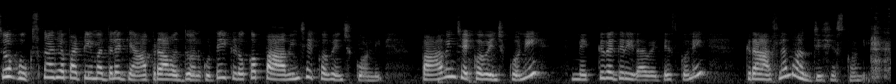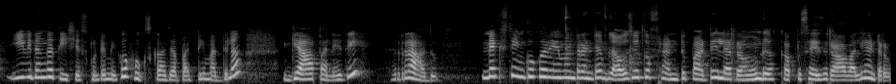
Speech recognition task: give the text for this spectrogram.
సో హుక్స్ కాజా పట్టి మధ్యలో గ్యాప్ రావద్దు అనుకుంటే ఇక్కడ ఒక పావించి ఎక్కువ పెంచుకోండి పావించి ఎక్కువ పెంచుకొని నెక్ దగ్గర ఇలా పెట్టేసుకొని క్రాస్లో మార్క్ చేసేసుకోండి. ఈ విధంగా తీసేసుకుంటే మీకు హుక్స్ కాజా పట్టి మధ్యలో గ్యాప్ అనేది రాదు. నెక్స్ట్ ఇంకొకరు ఏమంటారంటే బ్లౌజ్ యొక్క ఫ్రంట్ పార్ట్ ఇలా రౌండ్గా కప్పు సైజు రావాలి అంటారు.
